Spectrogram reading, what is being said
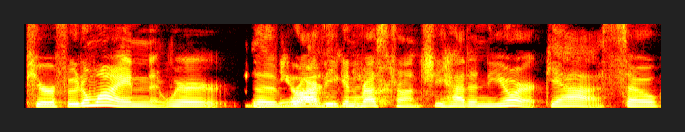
Pure Food and Wine, where the raw vegan restaurant she had in New York. Yeah. So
